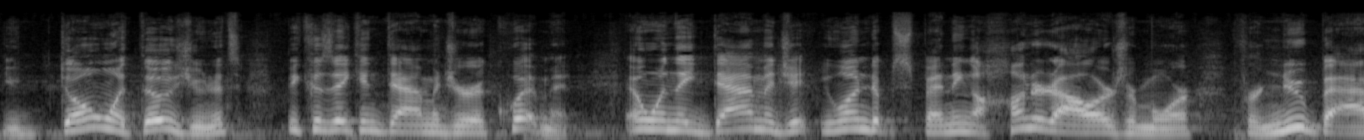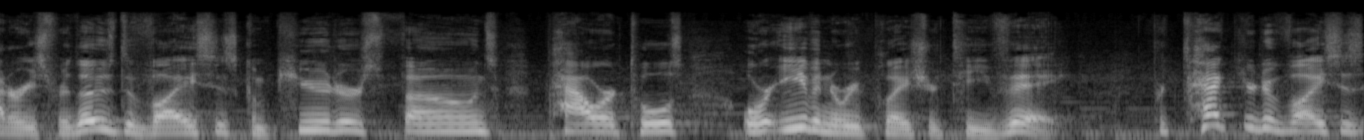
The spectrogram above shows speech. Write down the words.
You don't want those units because they can damage your equipment. And when they damage it, you end up spending $100 or more for new batteries for those devices, computers, phones, power tools, or even to replace your TV. Protect your devices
